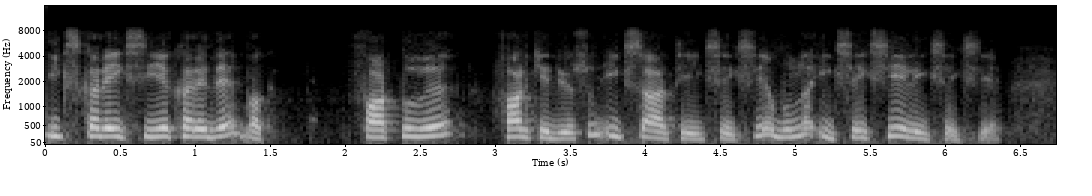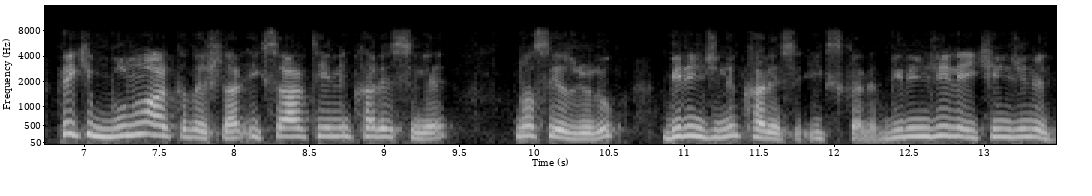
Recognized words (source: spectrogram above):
x kare eksi y karede bak farklılığı fark ediyorsun. x artı x eksi y. Bunda x eksi y ile x eksi y. Peki bunu arkadaşlar x artı y'nin karesini nasıl yazıyorduk? Birincinin karesi x kare. Birinci ile ikincinin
